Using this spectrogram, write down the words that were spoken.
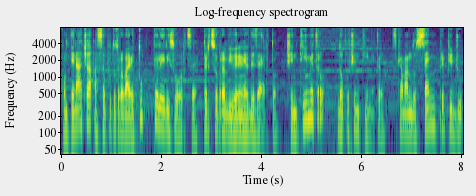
Con tenacia ha saputo trovare tutte le risorse per sopravvivere nel deserto, centimetro dopo centimetro, scavando sempre più giù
